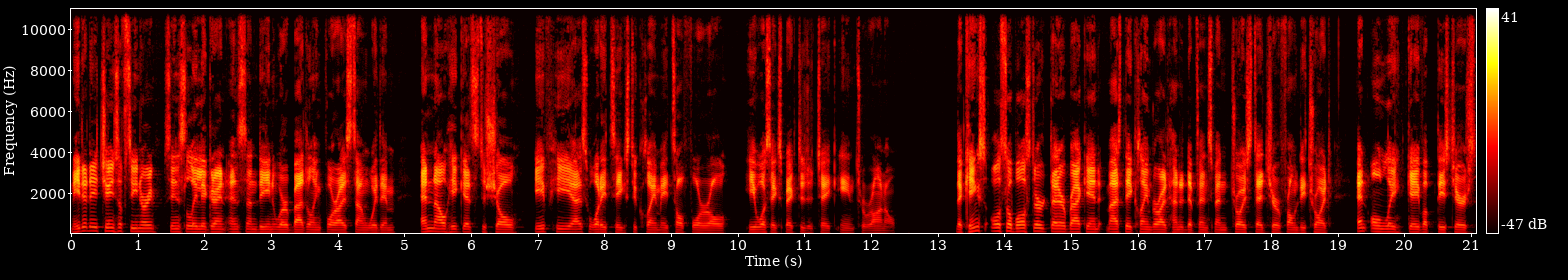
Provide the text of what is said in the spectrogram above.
Needed a change of scenery since Liljegren and Sandin were battling for ice time with him, and now he gets to show if he has what it takes to claim a top 4 role he was expected to take in Toronto. The Kings also bolstered their back end as they claimed right handed defenseman Troy Stecher from Detroit and only gave up this year's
